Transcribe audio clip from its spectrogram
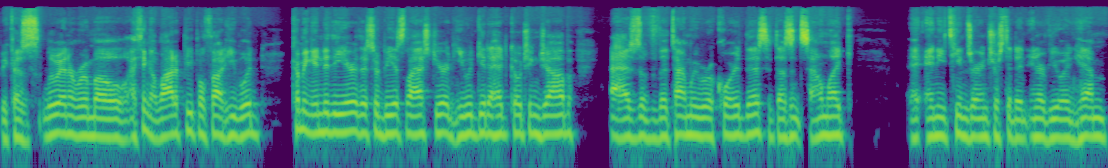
because Lou Anarumo, I think a lot of people thought he would coming into the year, this would be his last year, and he would get a head coaching job. As of the time we record this, it doesn't sound like any teams are interested in interviewing him.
